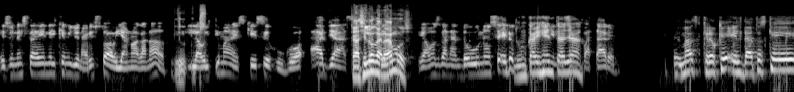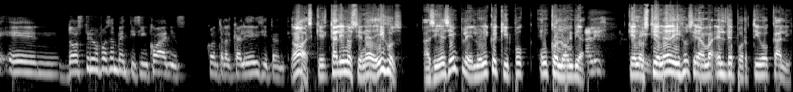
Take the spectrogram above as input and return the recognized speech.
es un estadio en el que Millonarios todavía no ha ganado. Y la última vez que se jugó allá. Casi lo ganamos. Íbamos ganando 1-0. Nunca hay gente allá. Empataron. Es más, creo que el dato es que en dos triunfos en 25 años contra el Cali de visitante. No, es que el Cali nos tiene de hijos. Así de simple. El único equipo en Colombia que nos tiene de hijos se llama el Deportivo Cali.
